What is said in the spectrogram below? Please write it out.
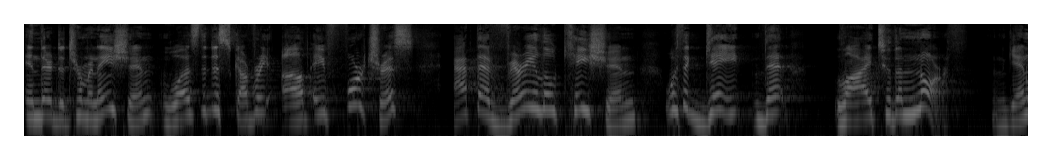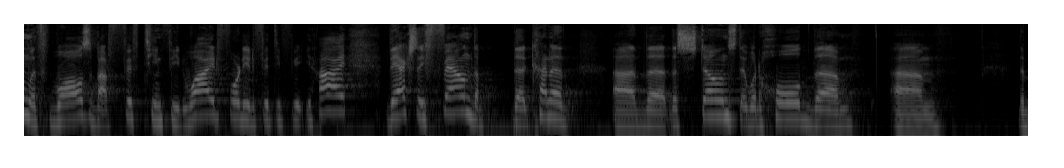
in their determination was the discovery of a fortress at that very location with a gate that lie to the north. And again, with walls about 15 feet wide, 40 to 50 feet high, they actually found the, the kind of uh, the, the stones that would hold the, um, the,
